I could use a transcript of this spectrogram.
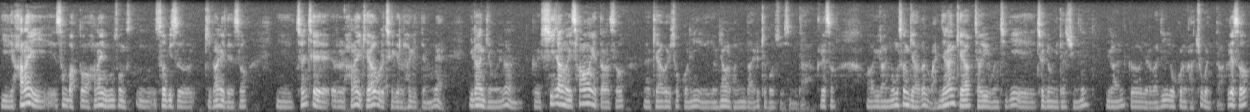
이 하나의 선박도 하나의 운송 음, 서비스 기관에 대해서 이 전체를 하나의 계약으로 체결을 하기 때문에 이러한 경우에는 그 시장의 상황에 따라서 계약의 조건이 영향을 받는다 이렇게 볼 수 있습니다. 그래서 어, 이러한 용성계약은 완전한 계약 자유 원칙이 적용이 될 수 있는 이러한 그 여러 가지 요건을 갖추고 있다. 그래서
